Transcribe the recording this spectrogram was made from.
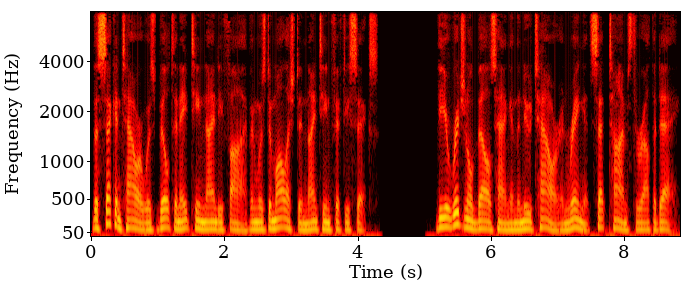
The second tower was built in 1895 and was demolished in 1956. The original bells hang in the new tower and ring at set times throughout the day.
